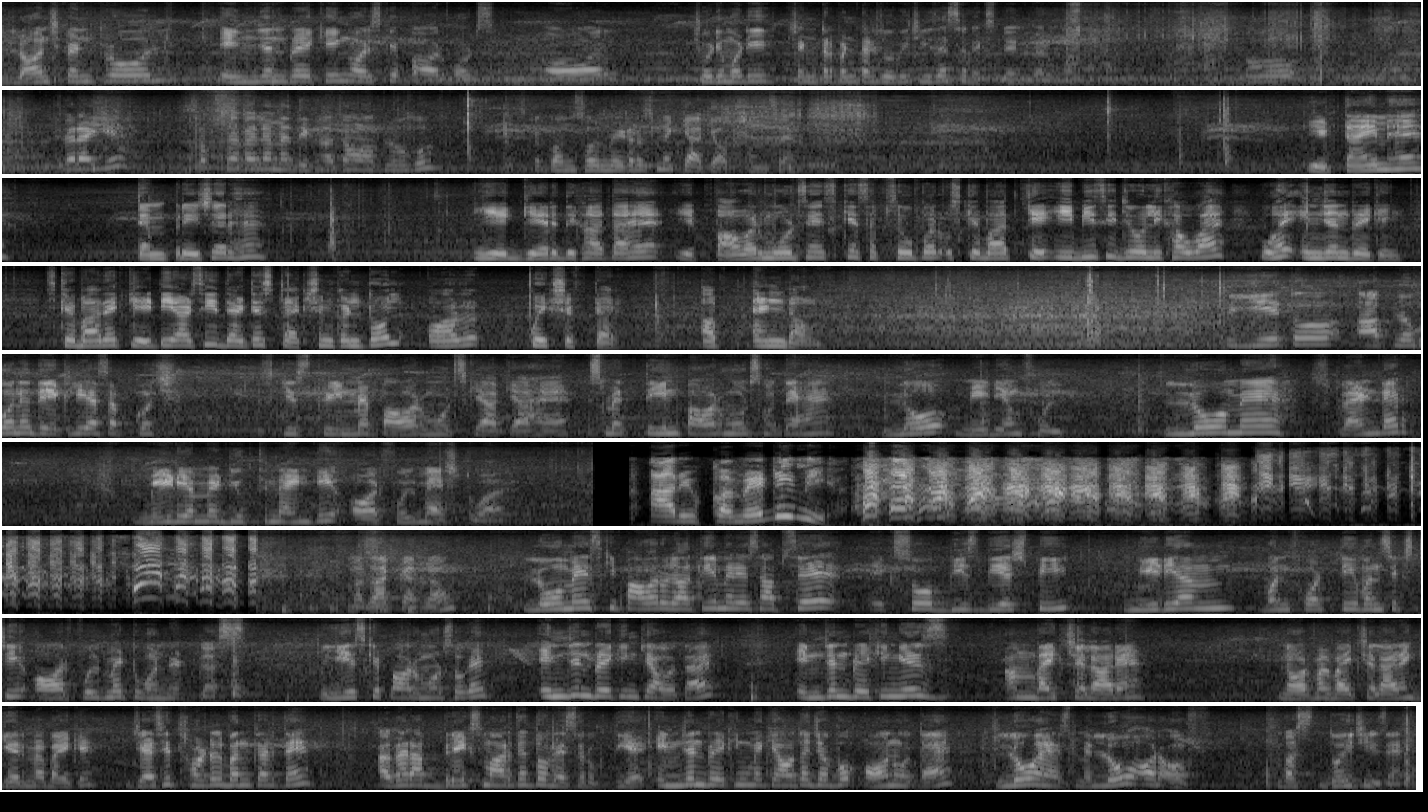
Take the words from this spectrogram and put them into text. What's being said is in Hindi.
launch control engine braking और इसके पावर मोड्स और छोटी मोटी चंटर पंटर जो भी चीज़ है, सब एक्सप्लेन करूँगा। तो इधर आइए। सबसे पहले मैं दिखाता हूँ आप लोगों को। इसके कंसोल मीटर्स में क्या क्या ऑप्शंस हैं? ये टाइम है टेम्परेचर है, ये गियर दिखाता है, ये पावर मोड्स हैं इसके सबसे ऊपर, उसके बाद के ई बी सी जो लिखा हुआ है, वो है इंजन ब्रेकिंग उसके बाद है K T R C that is traction control और quick shifter up and down तो ये तो आप लोगों ने देख लिया सब कुछ। इसकी स्क्रीन में पावर मोड्स क्या क्या है? इसमें तीन पावर मोड्स होते हैं। लो मीडियम फुल लो में स्प्लेंडर मीडियम में ड्यूक 90 और फुल में S two R Are you comedy me? मज़ाक कर रहा हूँ। लो में इसकी पावर हो जाती है मेरे हिसाब से 120 bhp मीडियम 140 160 और फुल में 200 प्लस तो ये इसके पावर मोड्स हो गए। इंजन ब्रेकिंग क्या होता है? इंजन ब्रेकिंग इज़ हम बाइक चला रहे हैं। नॉर्मल बाइक चला रहे हैं गियर में बाइक। है जैसे थ्रॉटल बंद करते हैं, अगर आप ब्रेक्स मारते हैं तो वैसे रुकती है। इंजन ब्रेकिंग में क्या होता है, जब वो ऑन होता है लो है इसमें लो और ऑफ़ बस दो ही चीज़ें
